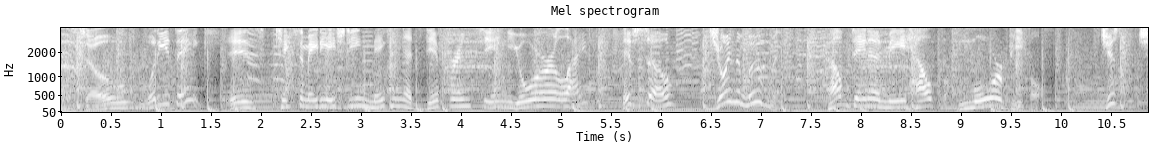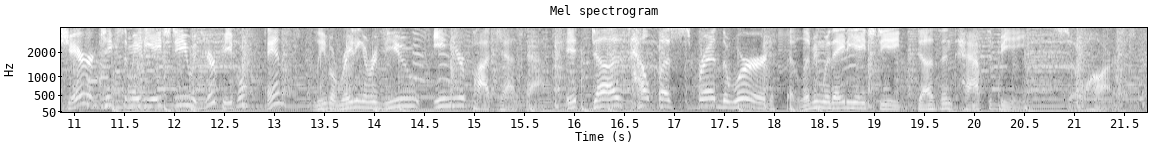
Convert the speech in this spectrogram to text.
So, what do you think? Is Kick Some ADHD making a difference in your life? If so, join the movement. Help Dana and me help more people. Just share Kick Some ADHD with your people and leave a rating and review in your podcast app. It does help us spread the word that living with ADHD doesn't have to be so hard.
